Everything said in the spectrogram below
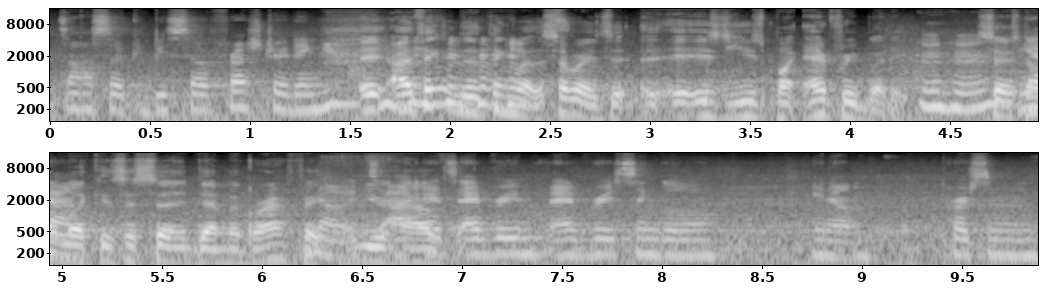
it's also can be so frustrating It- I think the thing about the subway is it, it is used by everybody, so it's not Mm-hmm. yeah. like it's a certain demographic. no it's, you uh, have it's every every single you know person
